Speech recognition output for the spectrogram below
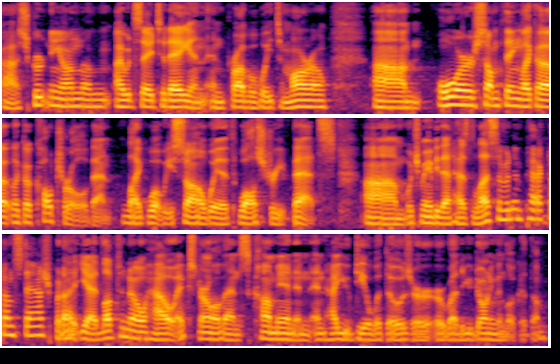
uh, scrutiny on them, I would say today and, and probably tomorrow um, or something like a like a cultural event, like what we saw with Wall Street Bets, um, which maybe that has less of an impact on Stash. But I, yeah, I'd love to know how external events come in and, and how you deal with those, or, or whether you don't even look at them.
